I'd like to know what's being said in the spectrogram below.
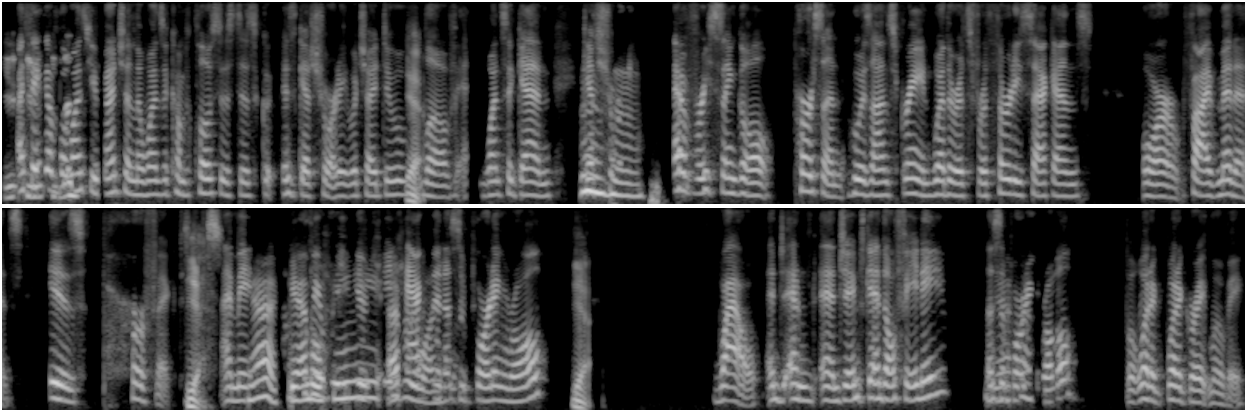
You- I you- think of the ones you mentioned, the ones that come closest is is Get Shorty, which I do Yeah. love. And once again, Get Shorty, Mhm. every single person who is on screen, whether it's for 30 seconds or five minutes, is perfect. yes I mean, yeah a movie where you do Gandolfini Gene Hackman a supporting role. Yeah. Wow. And and and James Gandolfini, a Yeah. supporting role. But what a what a great movie.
